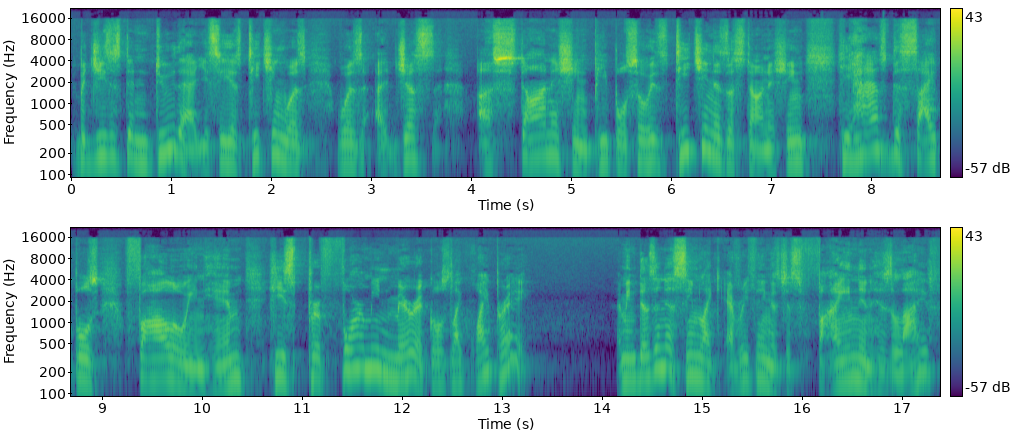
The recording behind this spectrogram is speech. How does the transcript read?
But Jesus didn't do that. You see, his teaching was, was uh, just astonishing people. So his teaching is astonishing. He has disciples following him. He's performing miracles. Like, why pray? I mean, doesn't it seem like everything is just fine in his life?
